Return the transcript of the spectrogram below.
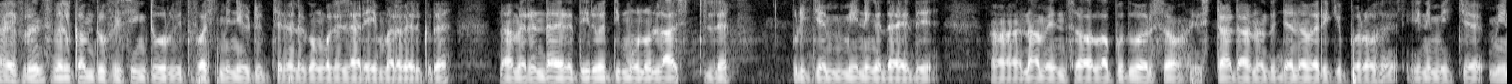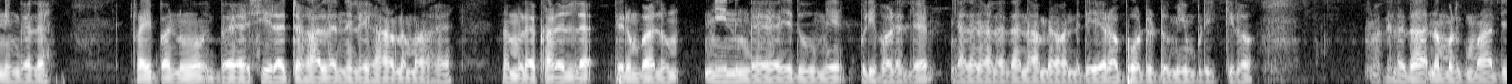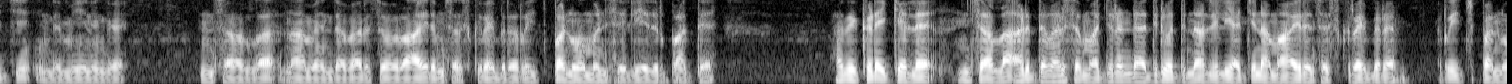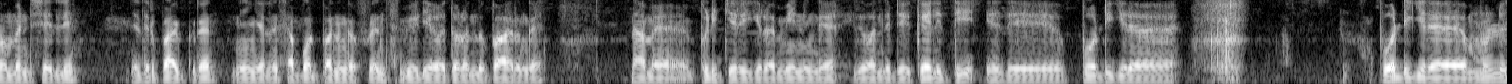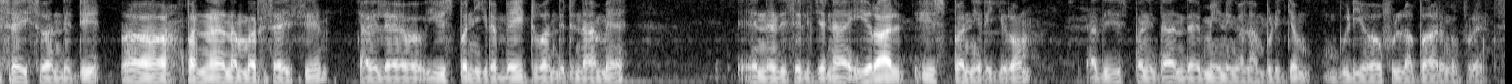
Hi friends welcome to fishing tour with first மின் YouTube சேனலுக்கு உங்கள் எல்லாரையும் வரவேற்கிறேன். நாம் ரெண்டாயிரத்தி இருபத்தி மூணு லாஸ்ட்டில் பிடிச்ச மீனுங்க தான் இது. நாம் இன்ஷால்லா புது வருஷம் ஸ்டார்ட் ஆனது ஜனவரிக்கு பிறகு இனி மிச்ச மீனுங்களை ட்ரை பண்ணுவோம். இப்போ சீரற்ற காலநிலை காரணமாக நம்மளோட கடலில் பெரும்பாலும் மீனுங்க எதுவுமே பிடிபடலை. அதனால தான் நாம் வந்துட்டு இறை போட்டுட்டு மீன் பிடிக்கிறோம். அதில் தான் நம்மளுக்கு மாட்டிச்சு இந்த மீனுங்க. இன்ஷா நாம் இந்த வருஷம் ஒரு ஆயிரம் சப்ஸ்கிரைபரை ரீச் பண்ணுவோம்னு சொல்லி எதிர்பார்த்தேன். அது கிடைக்கல. இன்ஷா அடுத்த வருஷமாச்சும் ரெண்டாயிரத்தி இருபத்தி நாலுலையாச்சும் நாம் ஆயிரம் சப்ஸ்கிரைபரை ரீச் பண்ணுவோம்னு சொல்லி எதிர்பார்க்குறேன். நீங்களும் சப்போர்ட் பண்ணுங்கள் ஃப்ரெண்ட்ஸ் வீடியோவை தொடர்ந்து பாருங்கள் நாம் பிடிச்சிருக்கிற மீனுங்க. இது வந்துட்டு கெளுத்தி இது போட்டிக்கிற போட்டிக்கிற முள் சைஸ் வந்துட்டு பன்னெண்டாம் நம்பர் சைஸு அதில் யூஸ் பண்ணிக்கிற பெயிட் வந்துட்டு நாம் என்னென்னு சொல்லிச்சேன்னா இறால் யூஸ் பண்ணியிருக்கிறோம் அது யூஸ் பண்ணி தான் இந்த மீனுங்கள்லாம் பிடிச்சோம் வீடியோவை ஃபுல்லாக பாருங்கள் ஃப்ரெண்ட்ஸ்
